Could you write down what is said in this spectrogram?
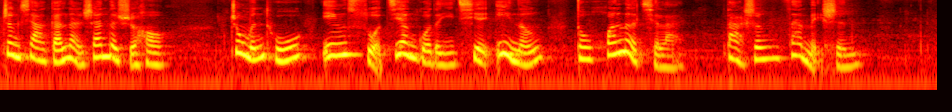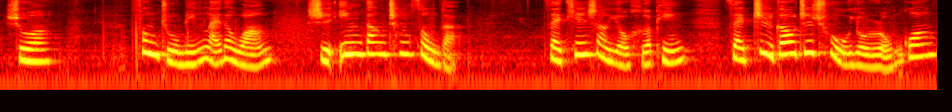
正下橄榄山的时候，众门徒因所见过的一切异能，都欢乐起来，大声赞美神，说：“奉主名来的王是应当称颂的，在天上有和平，在至高之处有荣光。”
